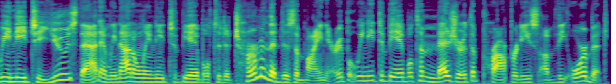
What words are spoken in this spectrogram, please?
we need to use that and we not only need to be able to determine that it is a binary, but we need to be able to measure the properties of the orbit.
